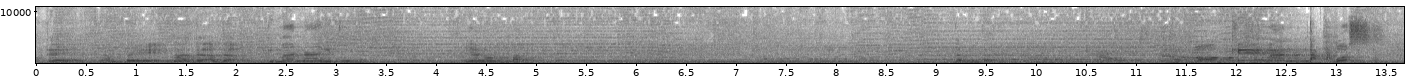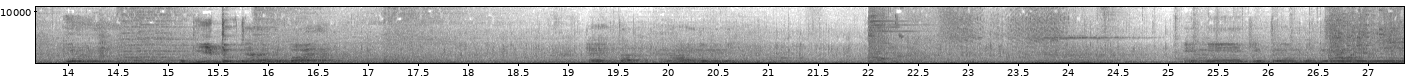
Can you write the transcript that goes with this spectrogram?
oke sampai itu agak-agak gimana gitu ya lompat bentar-bentar Oke, mantap bos. Begitu caranya boy. Eh, ntar, nah ini nih. Ini kita yang bagian dulu.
